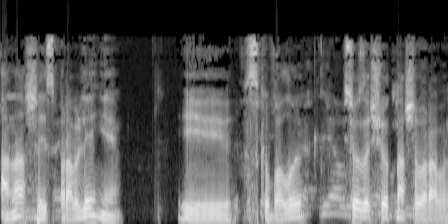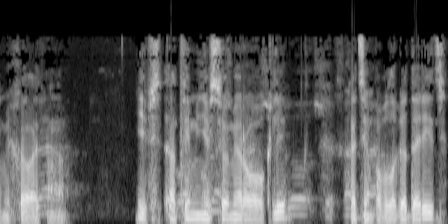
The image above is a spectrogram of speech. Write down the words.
а наше исправление — и с Кабалой. Все за счет нашего Рава Михаила Айтмана. И от имени всего мирового Кли хотим поблагодарить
